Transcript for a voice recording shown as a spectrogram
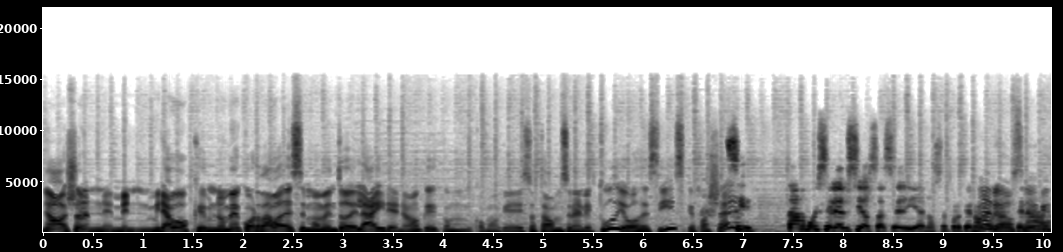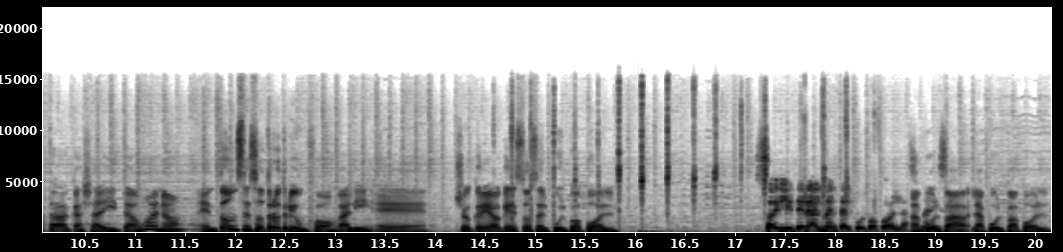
No, yo, mirá vos, que no me acordaba de ese momento del aire, ¿no? Que como, como que eso estábamos en el estudio, vos decís, que fue ayer. Sí, estabas muy silenciosa ese día, no sé por qué no claro, contaste se ve nada. que estaba calladita. Bueno, entonces otro triunfo, Gali. Eh, yo creo que sos el pulpo Paul. Soy literalmente el pulpo Paul. La pulpa, la pulpa Paul.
